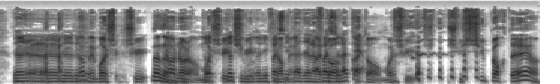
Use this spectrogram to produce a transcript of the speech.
euh, euh, Non, mais moi, je, je suis. Non, Non, non. non, non. moi, je suis. toi, tu voudrais l'effacer de la- mais de la face attends, de la terre. Attends, moi, je suis, je, suis supporter,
